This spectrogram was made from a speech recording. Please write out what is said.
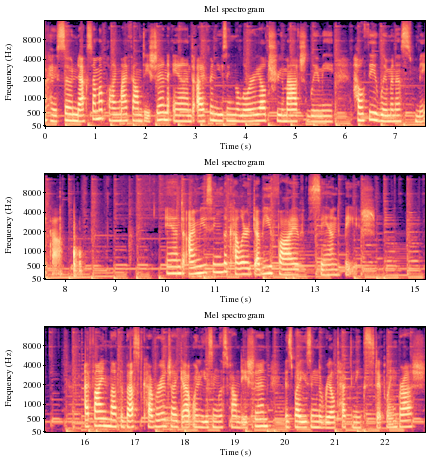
Okay, so next I'm applying my foundation and I've been using the L'Oreal True Match Lumi Healthy Luminous Makeup. And I'm using the color W5 Sand Beige. I find that the best coverage I get when using this foundation is by using the Real Techniques stippling brush.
